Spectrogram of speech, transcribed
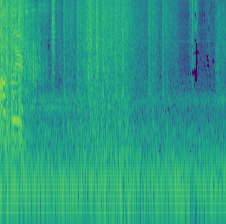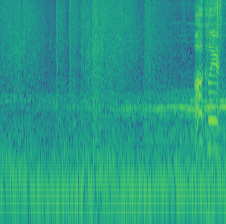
All clear. All clear.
